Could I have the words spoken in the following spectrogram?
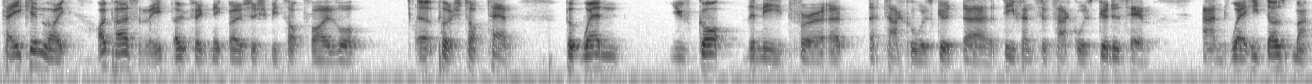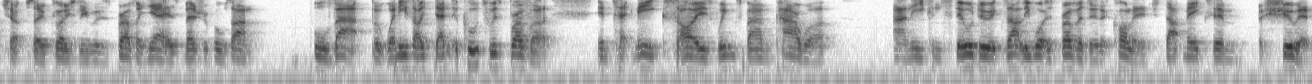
taken. Like I personally don't think Nick Bosa should be top five or uh, push top ten, but when you've got the need for a, a tackle as good, uh, defensive tackle as good as him, and where he does match up so closely with his brother, yeah, his measurables aren't all that, but when he's identical to his brother in technique, size, wingspan, power, and he can still do exactly what his brother did at college, that makes him a shoe in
